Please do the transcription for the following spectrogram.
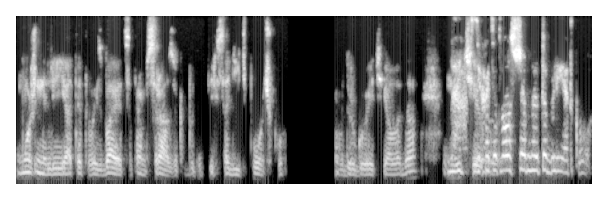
Можно ли от этого избавиться прям сразу, как будто пересадить почку в другое тело, да? Но Да, ведь все хотят э, волшебную таблетку.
